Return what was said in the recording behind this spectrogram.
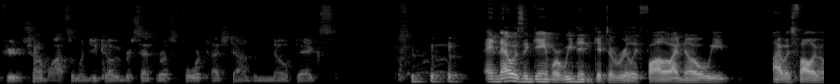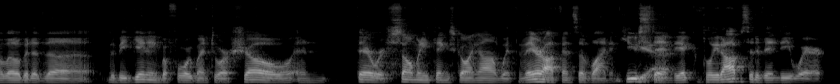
if you're Deshaun Watson when Jacoby Brissett throws four touchdowns and no picks. and that was a game where we didn't get to really follow. I know we, I was following a little bit of the the beginning before we went to our show, and there were so many things going on with their offensive line in Houston. Yeah. The complete opposite of Indy, where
